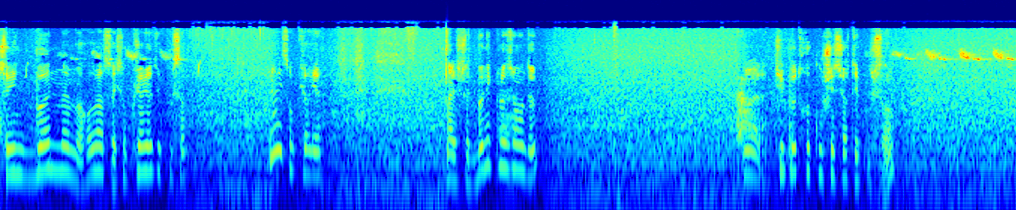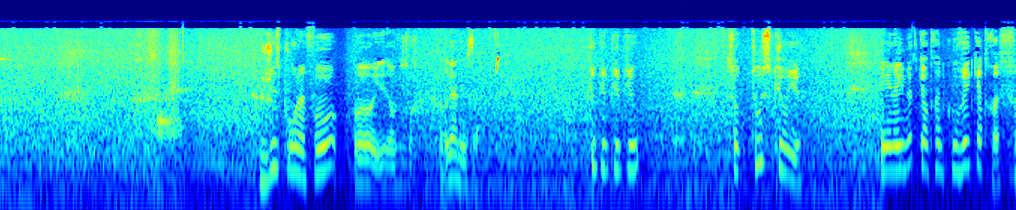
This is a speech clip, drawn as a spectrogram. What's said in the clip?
C'est une bonne maman. Regarde ça, ils sont curieux tes poussins. Ah, ils sont curieux. Allez, je souhaite bonne éclosion en deux. Voilà, tu peux te recoucher sur tes poussins. Juste pour l'info, oh ils ont regardez ça. Piu piu piu piu. Ils sont tous curieux. Et il y en a une autre qui est en train de couver 4 œufs.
